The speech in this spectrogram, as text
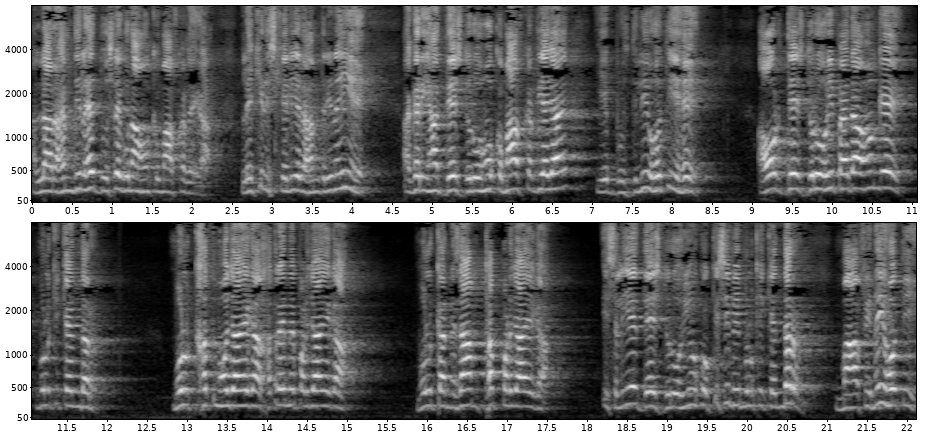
اللہ رحم دل ہے، دوسرے گناہوں کو معاف کر دے گا۔ لیکن اس کے لیے رحم دلی نہیں ہے۔ اگر یہاں دیش دروہوں کو معاف کر دیا جائے، یہ بزدلی ہوتی ہے۔ اور دیش دروہی پیدا ہوں گے۔ ملک کے اندر۔ ملک ختم ہو جائے گا، خطرے میں پڑ جائے گا۔ ملک کا نظام ٹھپ پڑ جائے گا۔ اس لیے دیش دروہیوں کو کسی بھی ملک کے اندر معافی نہیں ہوتی۔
